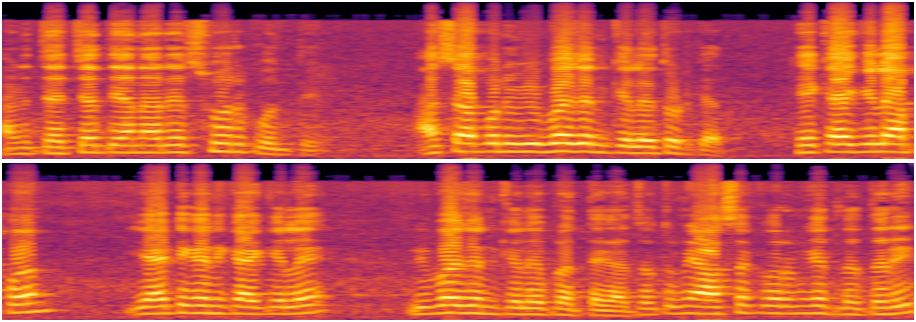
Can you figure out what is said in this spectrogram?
आणि त्याच्यात येणारे स्वर कोणते? असं आपण विभाजन केलंय थोडक्यात. हे काय केलं आपण? या ठिकाणी काय केलंय? विभाजन केलंय प्रत्येकाचं. तुम्ही असं करून घेतलं तरी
